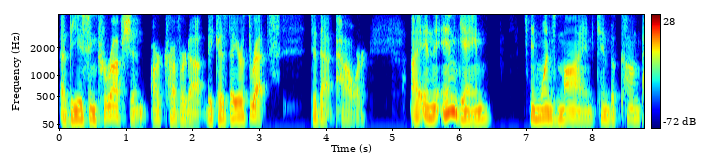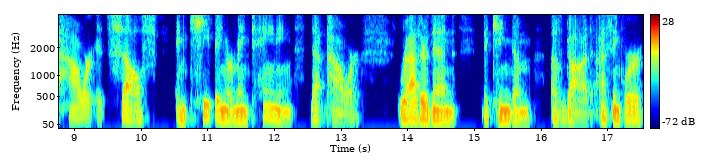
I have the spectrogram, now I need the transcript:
Abuse and corruption are covered up because they are threats to that power. Uh, in the end game, in one's mind, can become power itself and keeping or maintaining that power rather than the kingdom of God. I think we're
